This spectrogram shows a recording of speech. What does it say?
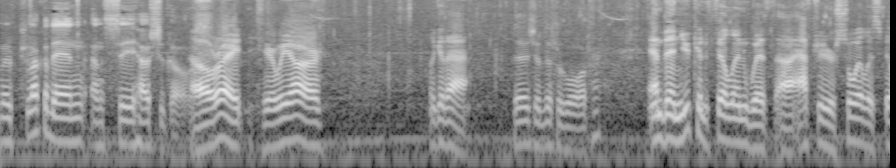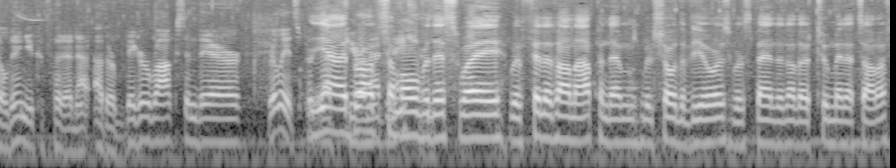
we'll plug it in and see how she goes. All right, here we are. Look at that. There's your little water. And then you can fill in with, uh, after your soil is filled in, you could put an- other bigger rocks in there. Really, it's pretty Yeah, I brought some over this way. We'll fill it on up and then we'll show the viewers. We'll spend another two minutes on it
